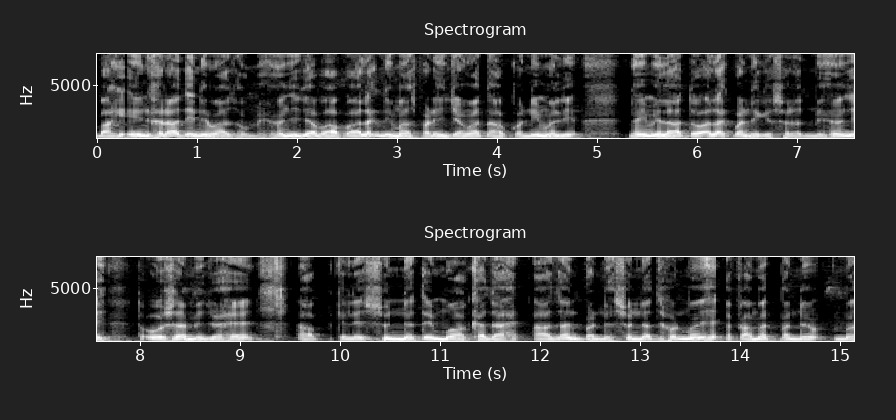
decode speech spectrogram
باقی انفرادی نمازوں میں ہاں جی جب آپ الگ نماز پڑھیں، جماعت آپ کو نہیں ملی نہیں ملا تو الگ پڑھنے کی صورت میں ہاں جی؟ تو اس صورت میں جو ہے، آپ کے لیے سنت موقع ہے۔ آزان پڑھنا سنت فرمائے ہیں، اقامت پڑھنا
